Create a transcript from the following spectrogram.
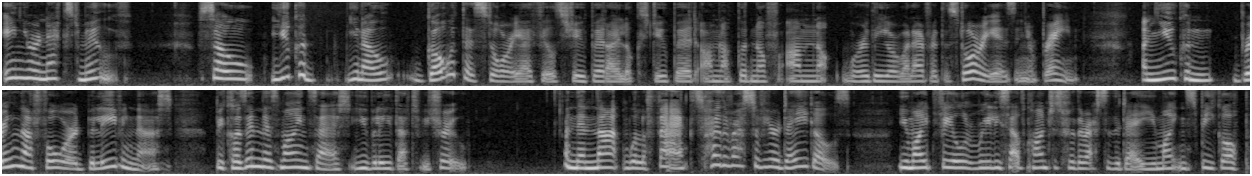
in your next move. So you could, you know, go with this story. I feel stupid. I look stupid. I'm not good enough. I'm not worthy, or whatever the story is in your brain, and you can bring that forward, believing that, because in this mindset you believe that to be true. And then that will affect how the rest of your day goes you might feel really self conscious for the rest of the day. You mightn't speak up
